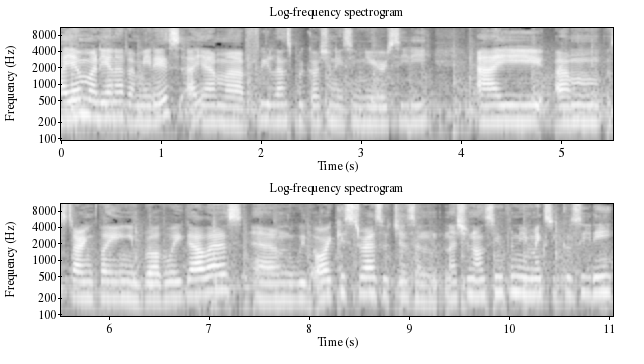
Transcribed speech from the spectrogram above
I am Mariana Ramirez. I am a freelance percussionist in New York City. I am starting playing in Broadway galas and with orchestras, such as the National Symphony in Mexico City,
